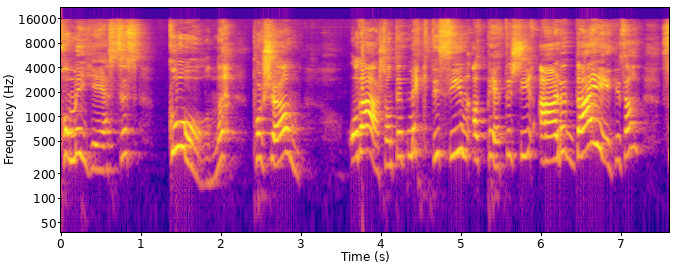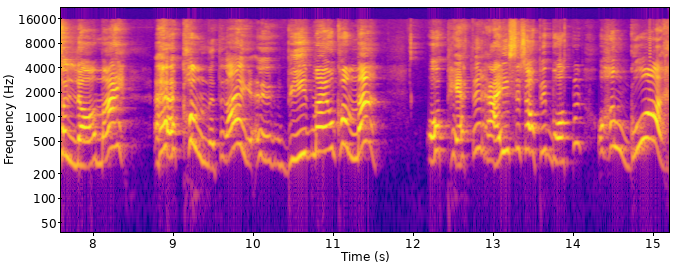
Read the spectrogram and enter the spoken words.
kommer Jesus gående på sjøen. Og det er sånn et mektig syn at Peter sier, 'Er det deg?' ikke sant? Så la meg komme til deg. Byd meg å komme. Og Peter reiser seg opp i båten, og han går.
